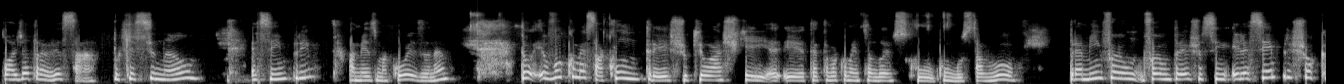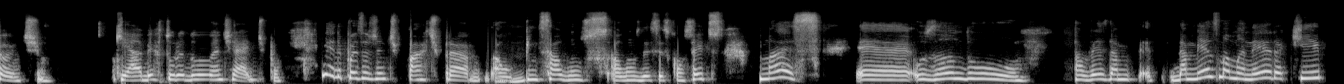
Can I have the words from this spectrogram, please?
Pode atravessar. Porque senão é sempre a mesma coisa, né? Então, eu vou começar com um trecho que eu acho que. Eu até estava comentando antes com, com o Gustavo. Para mim, foi um, foi um trecho assim. Ele é sempre chocante que é a abertura do antiédipo. E aí depois a gente parte para uhum. pensar alguns, alguns desses conceitos, mas é, usando talvez da, da mesma maneira que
